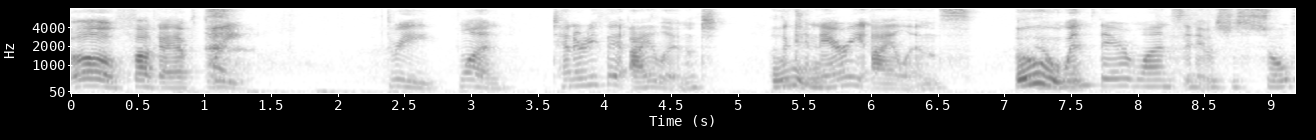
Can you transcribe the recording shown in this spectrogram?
Oh fuck, I have three. Three. One. Tenerife Island, the Canary Islands. I Ooh. went there once, and it was just so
